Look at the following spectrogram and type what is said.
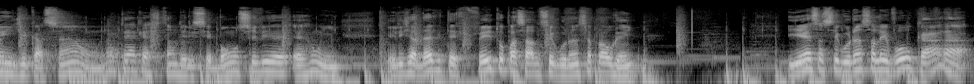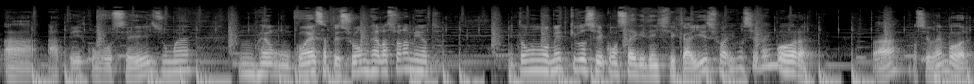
a indicação, não tem a questão dele ser bom ou se ele é, é ruim. Ele já deve ter feito ou passado segurança para alguém. E essa segurança levou o cara a, a ter com vocês uma, um, com essa pessoa um relacionamento. Então, no momento que você consegue identificar isso, aí você vai embora, tá? Você vai embora.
